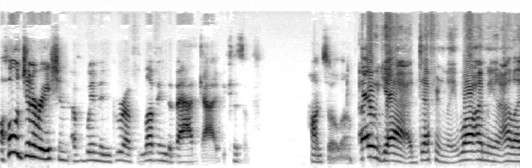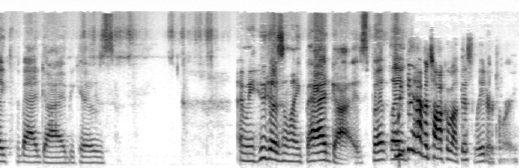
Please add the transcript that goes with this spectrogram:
a whole generation of women grew up loving the bad guy because of Han Solo. Oh yeah, definitely. Well, I mean, I liked the bad guy because I mean, who doesn't like bad guys? But we can have a talk about this later, Tori.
